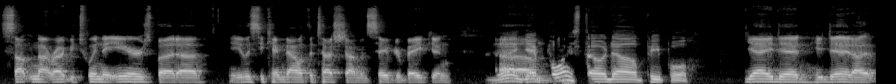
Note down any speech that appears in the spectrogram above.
something not right between the ears, but uh, at least he came down with the touchdown and saved your bacon. Yeah, Um, get points to Odell, people. Yeah, he did. He did. I,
